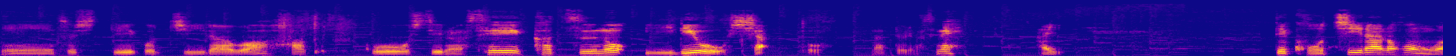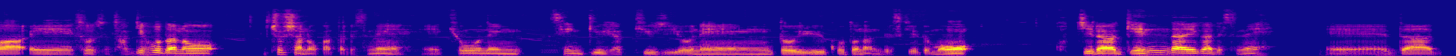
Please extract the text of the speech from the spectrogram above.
えー、そしてこちらは発行しているのは生活の医療者なっておりますね。はい。で、こちらの本は、えー、そうですね、先ほどの著者の方ですね、えー、去年1994年ということなんですけれども、こちら現代がですね、えー、The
